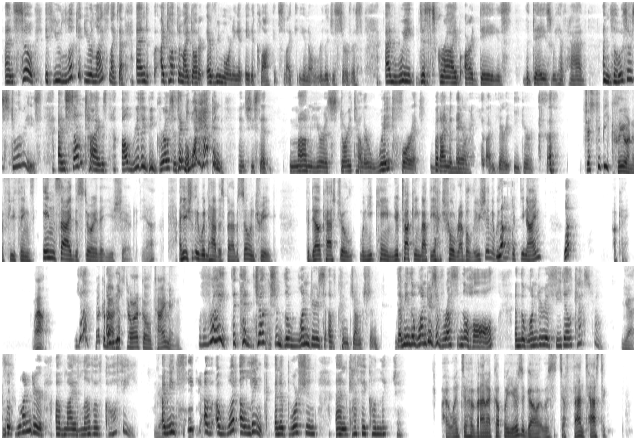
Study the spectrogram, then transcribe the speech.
And so, if you look at your life like that, and I talk to my daughter every morning at eight o'clock, it's like, you know, religious service, and we describe our days, the days we have had. And those are stories. And sometimes I'll really be gross and say, Well, what happened? And she said, Mom, you're a storyteller. Wait for it. But I'm an mm. Aries and I'm very eager. Just to be clear on a few things inside the story that you shared. Yeah. I usually wouldn't have this, but I was so intrigued. Fidel Castro, when he came, you're talking about the actual revolution. It was yep. 59? Yep. Okay. Wow. Yeah. Talk about I mean, historical timing. Right. The conjunction, the wonders of conjunction. I mean, the wonders of Russ in the Hall and the wonder of Fidel Castro. Yes. The wonder of my love of coffee. Yes. I mean, think of, of what a link an abortion and cafe con leche. I went to Havana a couple years ago. It was it's a fantastic,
